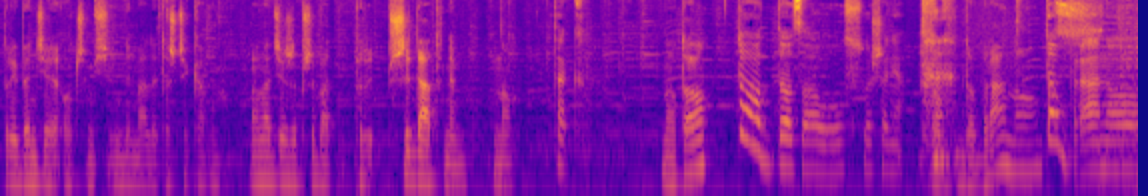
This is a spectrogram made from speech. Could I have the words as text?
której będzie o czymś innym, ale też ciekawym. Mam nadzieję, że przywa- pr- przydatnym. No, Tak. no to, To do usłyszenia. to dobranoc. Dobranoc.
